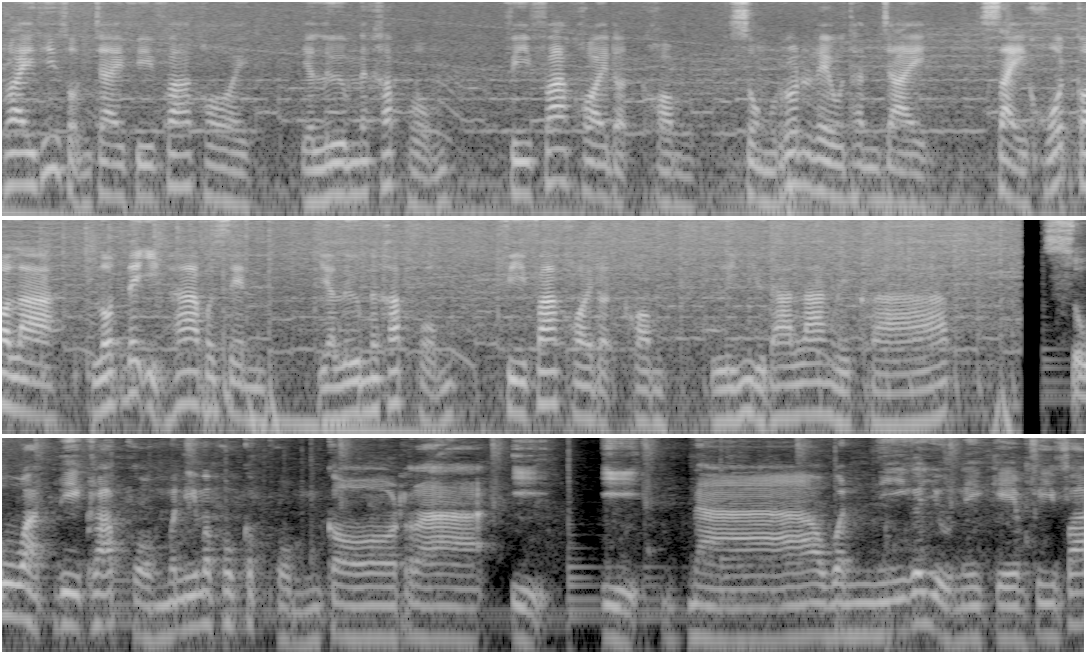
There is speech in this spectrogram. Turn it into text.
ใครที่สนใจฟีฟ่าคอยอย่าลืมนะครับผม f i f a c o i com ส่งรวดเร็วทันใจ ใส่โค้ดกอลาลดได้อีก 5%อย่าลืมนะครับผม f i f a c o i com ลิงก์อยู่ด้านล่างเลยครับ สวัสดีครับผมวันนี้มาพบกับผมกอราอิอินาวันนี้ก็อยู่ในเกมฟีฟ่า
